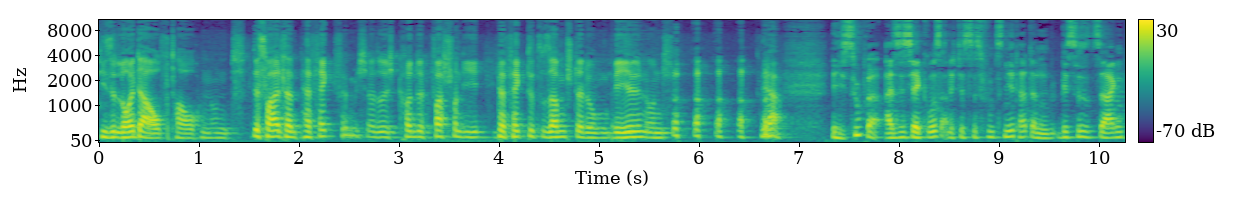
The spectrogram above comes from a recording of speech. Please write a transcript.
diese Leute auftauchen. Und das war halt dann perfekt für mich, also ich konnte fast schon die perfekte Zusammenstellung wählen wählen und ja. Nee, super. Also es ist ja großartig, dass das funktioniert hat. Dann bist du sozusagen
